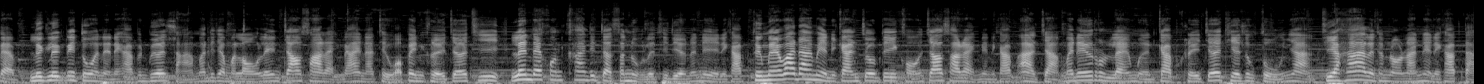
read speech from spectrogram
แบบลึกๆในตัวเนี่ยนะครับเพื่อนๆสามารถที่จะมาลองเล่นเจ้าซาแลกได้นะถือว่าเป็นครีเจอร์ที่เล่นได้ค่อนข้างที่จะสนุกเลยทีเดียวนั่นเองนะครับถึงแม้ว่าดาเมจในการโจมตีของเจ้าซาแลกเนี่ยนะครับอาจจะไม่ได้รุนแรงเหมือนกับครีเจอร์เทียร์สูงๆอย่างเทียร์5เลยทำนองนั้น้นเนี่ยนะครับแต่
